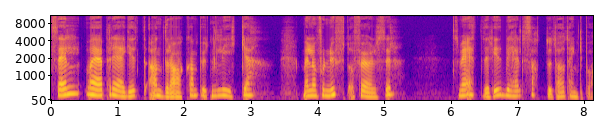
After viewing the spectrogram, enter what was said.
Selv var jeg preget av en dragkamp uten like, mellom fornuft og følelser, som jeg i ettertid blir helt satt ut av å tenke på.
